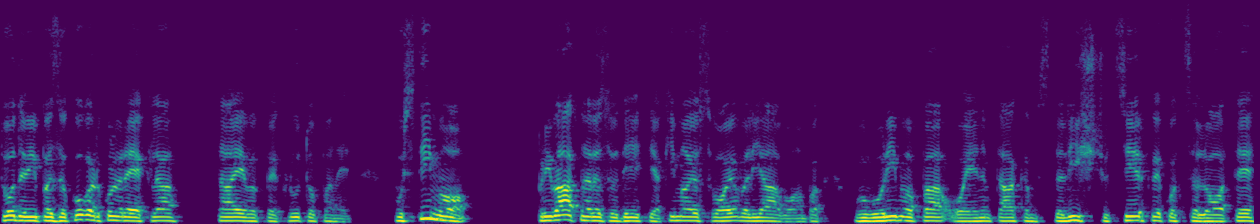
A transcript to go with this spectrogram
To, da bi pa za kogarkoli rekla, ta je v peklu, to pa ne. Pustimo privatna razodetja, ki imajo svojo veljavo, ampak govorimo pa o enem takem stališču crkve kot celote,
